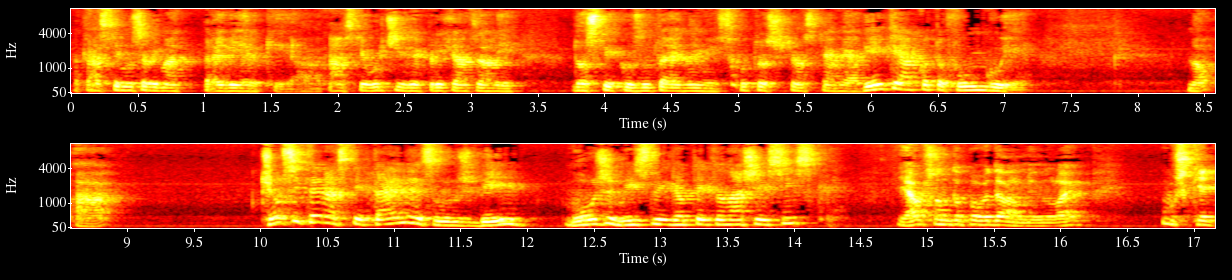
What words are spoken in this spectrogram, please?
A tam ste museli mať previerky a tam ste určite prichádzali do styku s utajenými skutočnosťami a viete, ako to funguje. No a čo si teraz tie tajné služby môžu myslieť o tejto našej síske? Ja už som to povedal minule. Už keď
